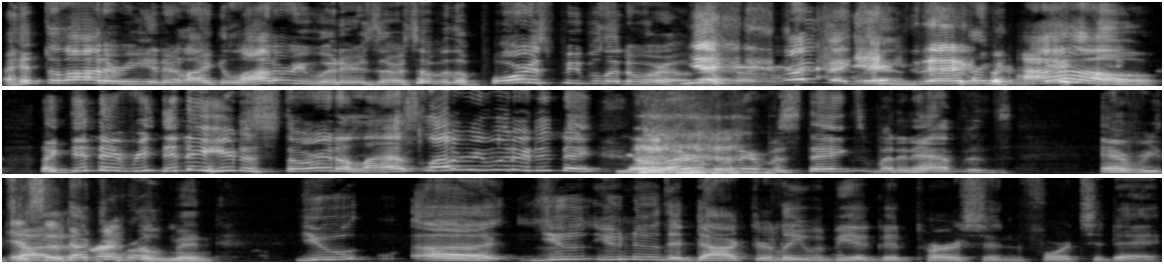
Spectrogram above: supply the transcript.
I hit the lottery, and they're like, lottery winners are some of the poorest people in the world. Yeah. right back down. Exactly. Like how? Like did they re- did they hear the story of the last lottery winner? Did they Yo. learn from their mistakes? But it happens every time. Dr. Rhodman, you uh you you knew that Dr. Lee would be a good person for today.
